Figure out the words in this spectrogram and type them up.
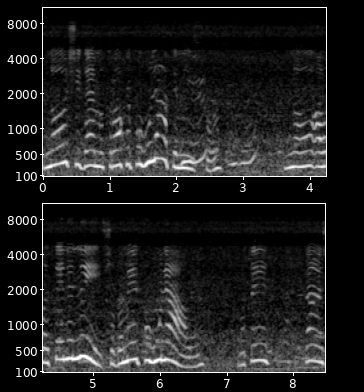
Ну, ще йдемо трохи погуляти містом. Ну, але ти не ний, щоб ми погуляли. Бо ти кажеш,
